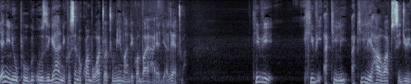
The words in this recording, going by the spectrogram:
yani ni upuuzi gani kusema kwamba watu watumie maandiko ambayo hayajaletwa? Hivi hivi akili akili hawa watu sijui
